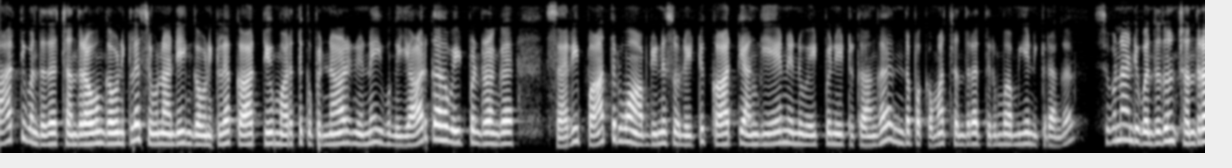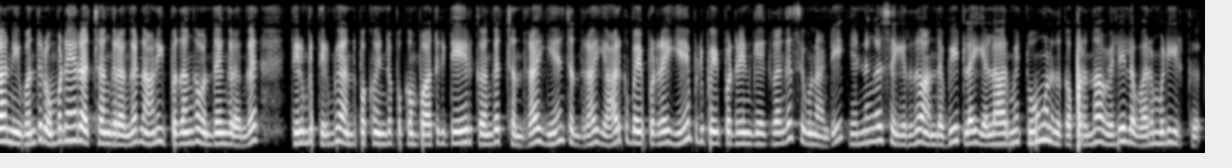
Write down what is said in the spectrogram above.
கார்த்தி வந்ததை சந்திராவும் கவனிக்கல. சிவனாண்டியும் கவனிக்கல. கார்த்தியும் மரத்துக்கு பின்னாடி நின்று இவங்க யாருக்காக வெயிட் பண்ணுறாங்க சரி பார்த்துருவோம் அப்படின்னு சொல்லிட்டு கார்த்தி அங்கேயே நின்று வெயிட் பண்ணிட்டு இருக்காங்க. இந்த பக்கமாக சந்திரா திரும்பாமையே நிற்கிறாங்க சிவனாண்டி வந்ததும் சந்திரா நீ வந்து ரொம்ப நேரம் ஆச்சாங்கிறாங்க. நானும் இப்போ தாங்க வந்தேங்கிறாங்க. திரும்பி திரும்பி அந்த பக்கம் இந்த பக்கம் பார்த்துக்கிட்டே இருக்காங்க. சந்திரா ஏன் சந்திரா யாருக்கு பயப்படுற? ஏன் இப்படி பயப்படுறேன்னு கேட்குறாங்க சிவனாண்டி. என்னங்க செய்யறது? அந்த வீட்டில் எல்லாருமே தூங்கினதுக்கப்புறம் தான் வெளியில் வரும்படி இருக்குது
